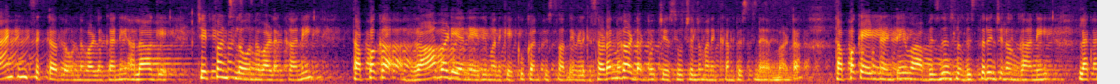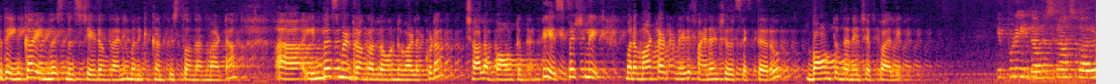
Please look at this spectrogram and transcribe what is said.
బ్యాంకింగ్ సెక్టర్లో ఉన్న వాళ్ళకి కానీ అలాగే చిట్ ఫండ్స్లో ఉన్న వాళ్ళకి కానీ తప్పక రాబడి అనేది మనకి ఎక్కువ కనిపిస్తుంది. వీళ్ళకి సడన్గా డబ్బు వచ్చే సూచనలు మనకి కనిపిస్తున్నాయి అన్నమాట. తప్పక ఏంటంటే ఆ బిజినెస్లో విస్తరించడం కానీ లేకపోతే ఇంకా ఇన్వెస్ట్మెంట్స్ చేయడం కానీ మనకి కనిపిస్తుంది అనమాట ఇన్వెస్ట్మెంట్ రంగంలో ఉన్న వాళ్ళకి కూడా చాలా బాగుంటుంది. అంటే ఎస్పెషలీ మనం మాట్లాడుకునేది ఫైనాన్షియల్ సెక్టర్ బాగుంటుందనే చెప్పాలి. ఇప్పుడు ఈ ధనుసు రాశి వారు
